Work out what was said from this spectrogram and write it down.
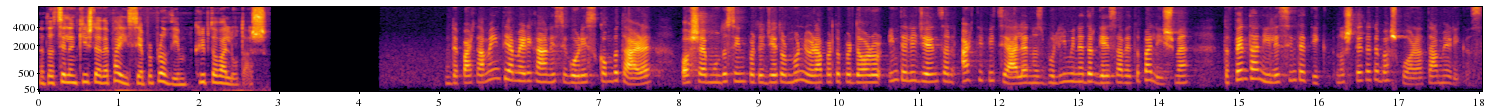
në të cilën kishte edhe pajisje për prodhim kriptovalutash. Departamenti Amerikan i Sigurisë Kombëtare po sheh mundësinë për të gjetur mënyra për të përdorur inteligjencën artificiale në zbulimin e dërgesave të paligjshme të fentanilit sintetik në Shtetet e Bashkuara të Amerikës.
